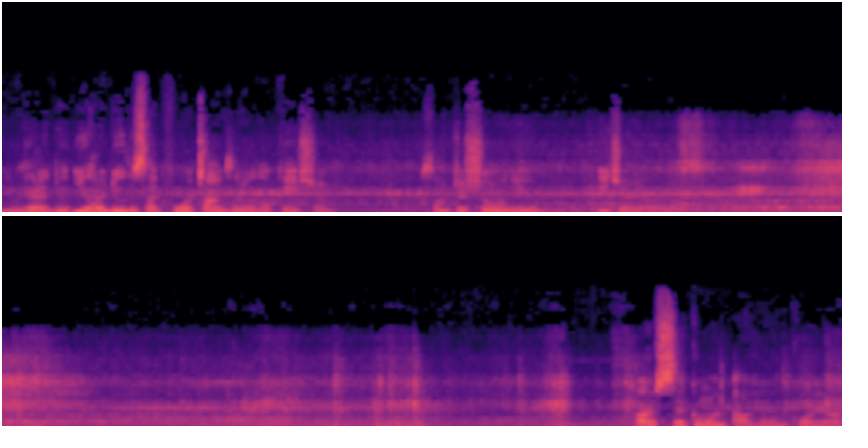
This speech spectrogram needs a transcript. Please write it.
You gotta do you gotta do this like four times in a location. So I'm just showing you each and every one. Alright, second one out here in the courtyard.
